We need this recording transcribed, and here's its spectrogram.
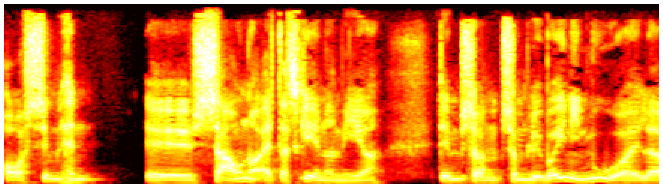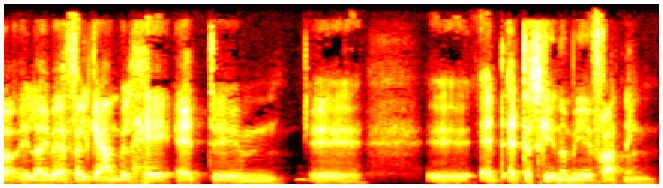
og simpelthen øh, savner, at der sker noget mere. Dem, som, som løber ind i en mur, eller, eller i hvert fald gerne vil have, at, øh, øh, at, at der sker noget mere i forretningen.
